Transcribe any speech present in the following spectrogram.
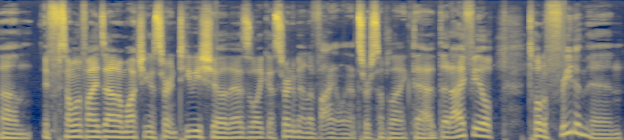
um, if someone finds out i'm watching a certain tv show that has like a certain amount of violence or something like that that i feel total freedom in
